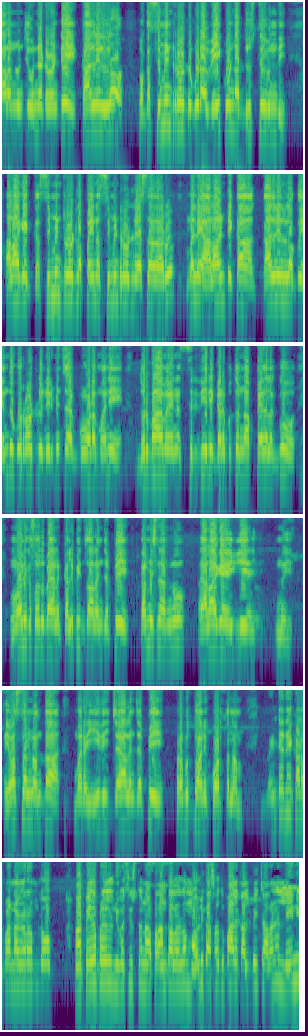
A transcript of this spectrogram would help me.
కాలం నుంచి ఉన్నటువంటి కాలనీల్లో ఒక సిమెంట్ రోడ్డు కూడా వేయకుండా దృష్టి ఉంది. అలాగే సిమెంట్ రోడ్ల పైన సిమెంట్ రోడ్లు వేస్తున్నారు. మళ్ళీ అలాంటి కా- కాలనీలకు ఎందుకు రోడ్లు నిర్మించకపోవడం అని దుర్భావమైన స్థితిని గడుపుతున్న పేదలకు మౌలిక సదుపాయాలను కల్పించాలని చెప్పి కమిషనర్ను అలాగే ఈ వ్యవస్థను అంతా మరి ఇది చేయాలని చెప్పి ప్రభుత్వాన్ని కోరుతున్నాం. వెంటనే కడప నగరంలో పేద ప్రజలు నివసిస్తున్న ప్రాంతాలలో మౌలిక సదుపాయాలు కల్పించాలని లేని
